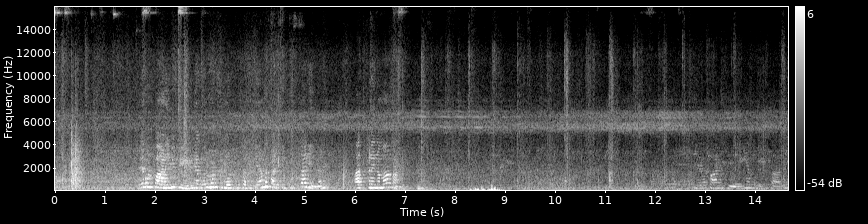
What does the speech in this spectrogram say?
ਪਾਵਾਂਗੇ ਇਹ ਹੁਣ ਪਾਣੀ ਵੀ ਪੀਣਗੇ ਗਵਰਨਮੈਂਟ ਮੋਟਰ ਸੱਦ ਕੇ ਆ, ਮੈਂ ਤੜਕੇ ਪੀਤਾ ਨਹੀਂ ਇਹਨਾਂ ਨੇ। ਆਥਣੇ ਨਮਾਵਾਂਗੇ ਜਿਹੜਾ ਪਾਣੀ ਪੀ ਰਹੀ ਆ ਹੁਣ ਸਾਰੇ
